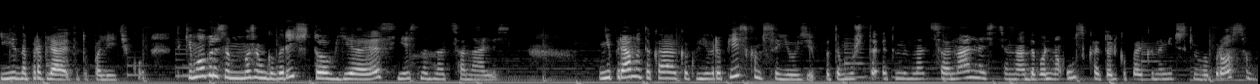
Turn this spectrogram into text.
и направляет эту политику. Таким образом, мы можем говорить, что в ЕАЭС есть наднациональность не прямо такая, как в Европейском Союзе, потому что эта национальность, она довольно узкая только по экономическим вопросам,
